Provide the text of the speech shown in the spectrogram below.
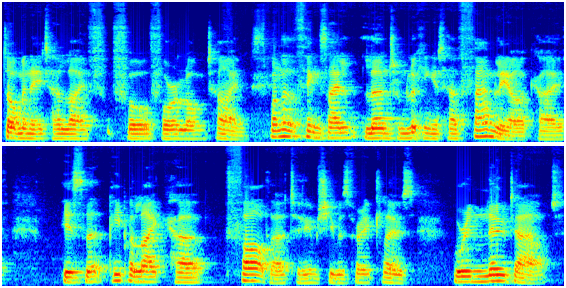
dominate her life for, for a long time. One of the things I learned from looking at her family archive is that people like her father, to whom she was very close, were in no doubt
